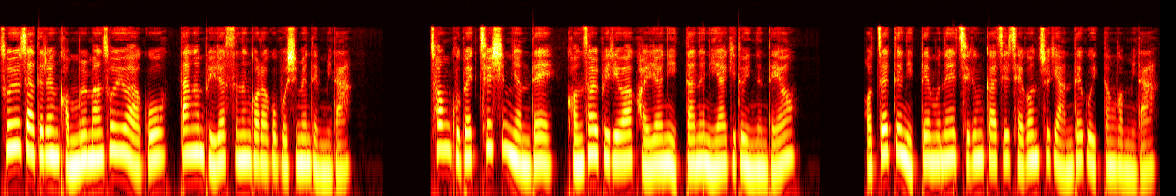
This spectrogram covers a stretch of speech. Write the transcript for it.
소유자들은 건물만 소유하고 땅은 빌려 쓰는 거라고 보시면 됩니다. 1970년대 건설 비리와 관련이 있다는 이야기도 있는데요. 어쨌든 이 때문에 지금까지 재건축이 안 되고 있던 겁니다.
